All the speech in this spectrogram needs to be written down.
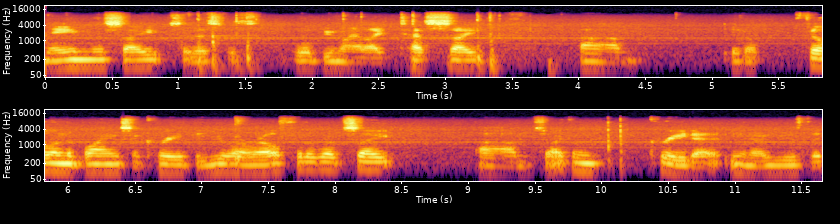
Name the site. So this is, will be my like test site. Um, it'll fill in the blanks and create the URL for the website. Um, so I can create a, you know, use the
